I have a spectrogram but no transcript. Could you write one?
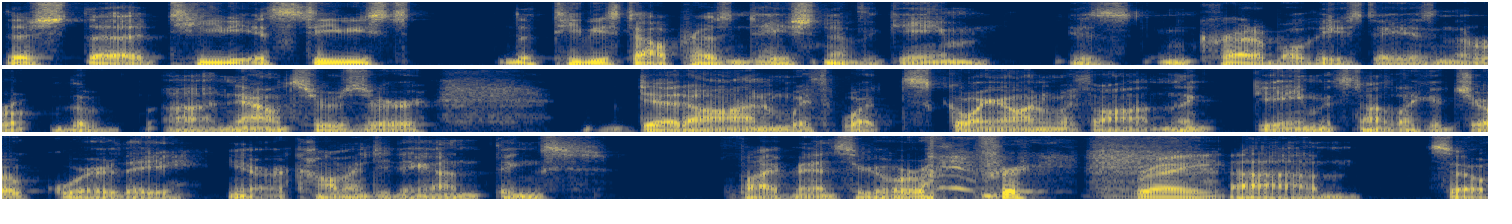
this the TV, it's TV's the TV style presentation of the game is incredible these days, and the the uh, announcers are dead on with what's going on with on the game. It's not like a joke where they you know are commenting on things five minutes ago or whatever. Right. Um, so,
